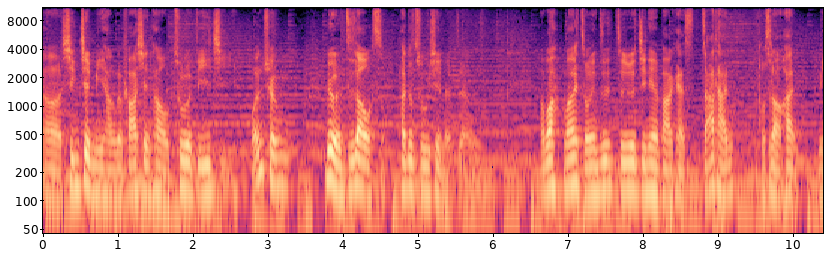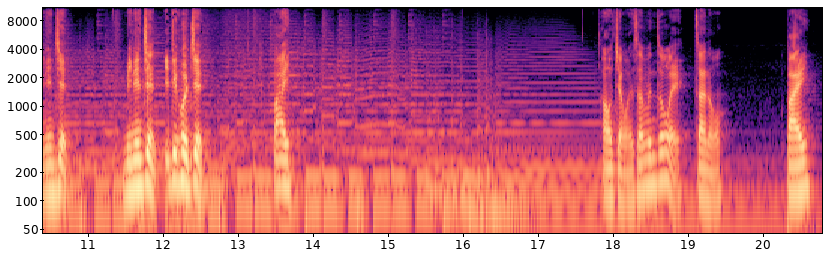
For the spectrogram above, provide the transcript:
呃，星舰迷航的发现号出了第一集，完全没有人知道，它就出现了这样，好吧？来，总而言之，这就是今天的 podcast 杂谈。我是老汉，明天见，明天见，一定会见，拜。好，讲完三分钟嘞，赞哦，拜。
